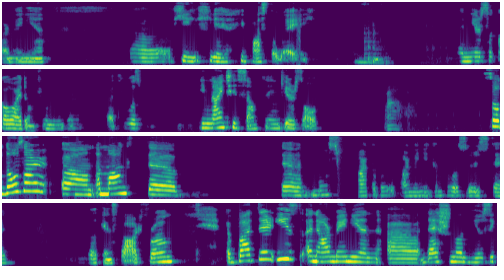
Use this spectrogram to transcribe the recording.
Armenia. Uh, he he he passed away ten years ago. I don't remember, but he was in nineteen something years old. Wow. So those are um, amongst the the most remarkable Armenian composers that people can start from. But there is an Armenian uh, national music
